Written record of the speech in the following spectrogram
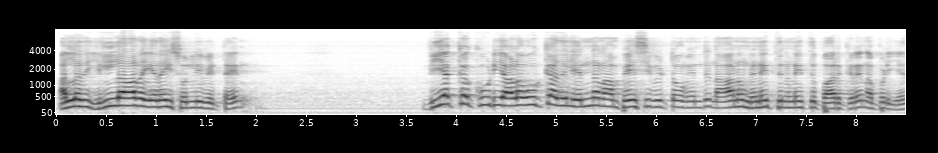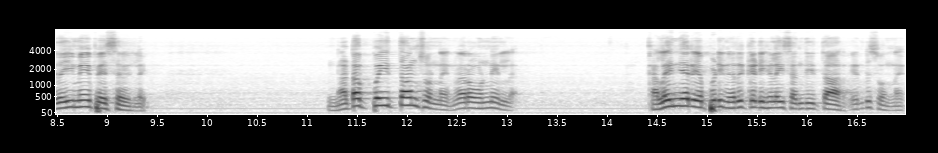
அல்லது இல்லாத எதை சொல்லிவிட்டேன்? வியக்கக்கூடிய அளவுக்கு அதில் என்ன நாம் பேசிவிட்டோம் என்று நானும் நினைத்து நினைத்து பார்க்கிறேன். அப்படி எதையுமே பேசவில்லை. நடப்பைத்தான் சொன்னேன். வேற ஒன்றும் இல்லை. கலைஞர் எப்படி நெருக்கடிகளை சந்தித்தார் என்று சொன்னேன்.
